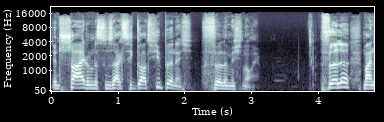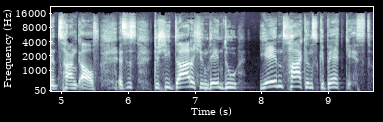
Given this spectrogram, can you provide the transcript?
Entscheidung, dass du sagst, hey Gott, hier bin ich, fülle mich neu. Fülle meinen Tank auf. Es ist, geschieht dadurch, indem du jeden Tag ins Gebet gehst.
